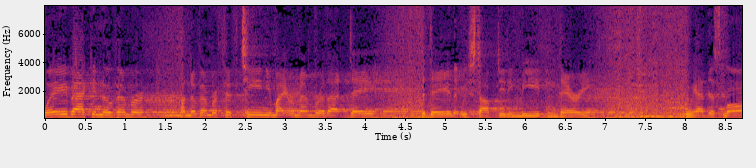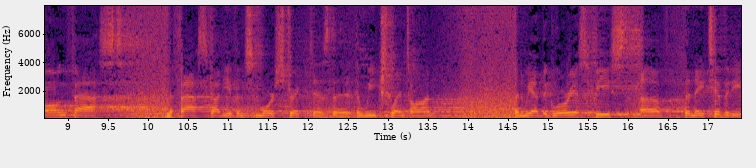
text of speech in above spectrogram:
Way back in November, on November 15, you might remember that day, the day that we stopped eating meat and dairy. We had this long fast, and the fast got even more strict as the, the weeks went on. And we had the glorious feast of the Nativity.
